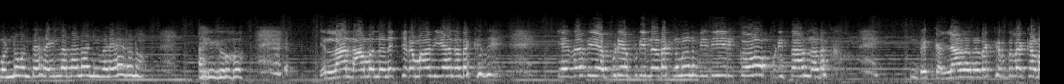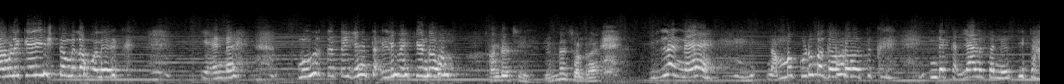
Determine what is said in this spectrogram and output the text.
பொண்ணு வந்த ரயில்ல தானா நீ விளையாடணும்? ஐயோ எல்லாம் நாம நினைக்கிற மாதிரியா நடக்குது? எதாவது எப்படி எப்படி நடக்கணும்னு விதி இருக்கோ அப்படித்தான் நடக்கும். இந்த கல்யாணம் நடக்கிறதுல கடவுளுக்கே இஷ்டம் இல்ல போல இருக்கு. என்ன முகூர்த்தத்தை ஏன் தள்ளி வைக்கணும்? தங்கச்சி என்ன சொல்ற? இல்லண்ணே நம்ம குடும்ப கௌரவத்துக்கு இந்த கல்யாணத்தை நிறுத்திட்டா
